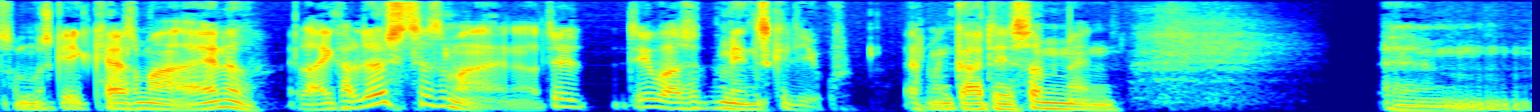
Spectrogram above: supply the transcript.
som måske ikke kan så meget andet, eller ikke har lyst til så meget andet. Og det, det er jo også et menneskeliv, at man gør det, som man øhm,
